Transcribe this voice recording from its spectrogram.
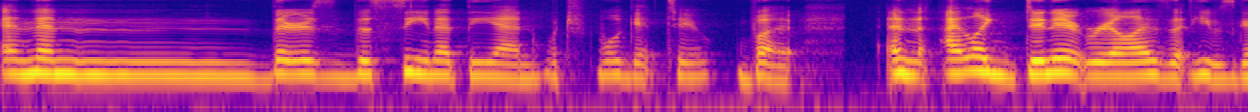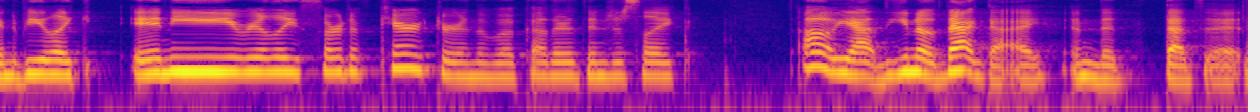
and then there's the scene at the end which we'll get to, but And I like didn't realize that he was going to be like any really sort of character in the book other than just like, oh yeah, you know that guy, and that that's it.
